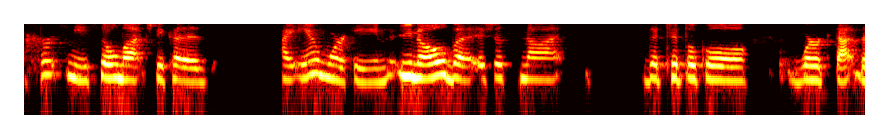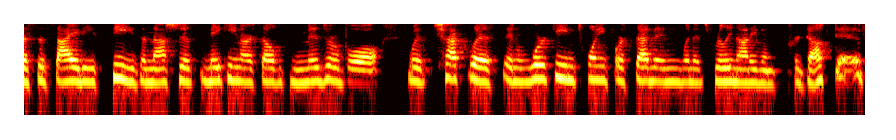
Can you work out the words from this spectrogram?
hurts me so much because i am working you know but it's just not the typical work that the society sees and that's just making ourselves miserable with checklists and working 24 7 when it's really not even productive.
